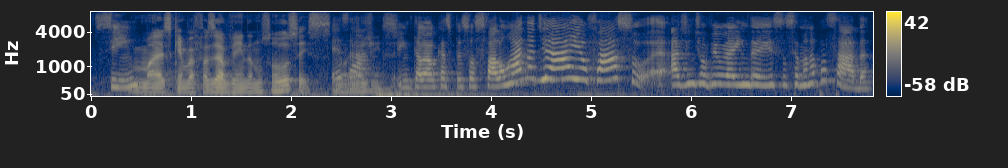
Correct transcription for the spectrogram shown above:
Sim. Mas quem vai fazer a venda não são vocês, Exato. não é a agência. Então é o que as pessoas falam, ah, Nadia, eu faço. A gente ouviu ainda isso semana passada.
